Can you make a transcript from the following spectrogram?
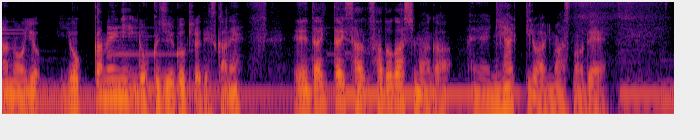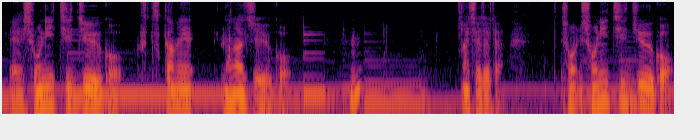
あの 4, 4日目に65キロですかね、えー、だいたい佐渡島が、え、200キロありますので、えー、初日152日目75ん？あ違う違う違う。初初日152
